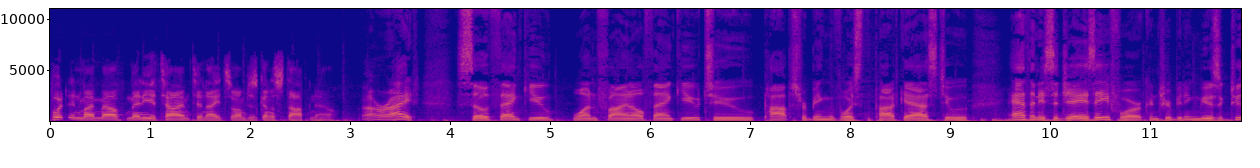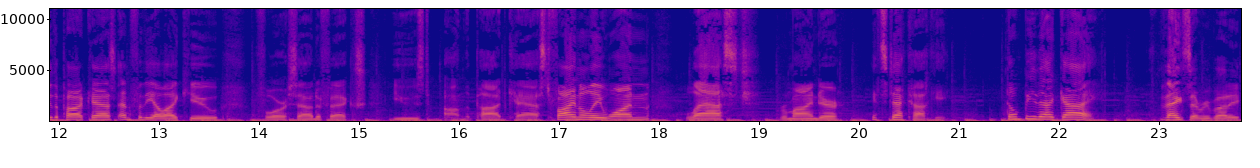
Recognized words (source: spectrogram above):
foot in my mouth many a time tonight, so I'm just going to stop now. All right. So thank you. One final thank you to Pops for being the voice of the podcast, to Anthony Sajazi for contributing music to the podcast, and for the LIQ for sound effects used on the podcast. Finally, one last reminder it's deck hockey. Don't be that guy. Thanks, everybody.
